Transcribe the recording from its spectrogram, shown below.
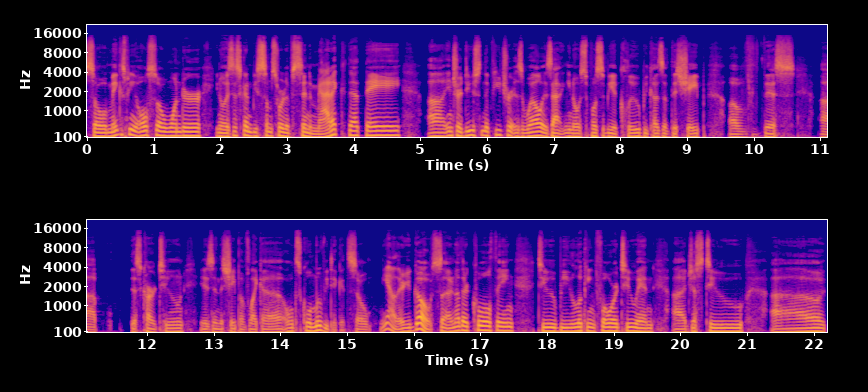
So it makes me also wonder, you know, is this going to be some sort of cinematic that they uh, introduce in the future as well? Is that you know supposed to be a clue because of the shape of this uh, this cartoon is in the shape of like a old school movie ticket. So yeah, there you go. So another cool thing to be looking forward to, and uh, just to uh,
